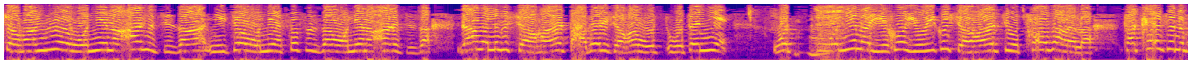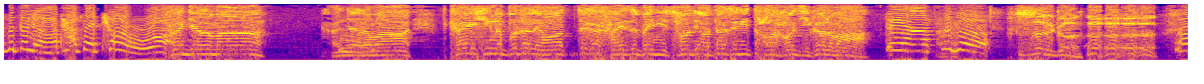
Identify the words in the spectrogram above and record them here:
小房子我念了二十几张，你叫我念十四张，我念了二十几张，然后那个小孩打掉的小孩儿，我我在念，我我念了以后，有一个小孩就抄上来了，他开心的不得了，他在跳舞。看见了吗？看见了吗？开心的不得了，这个孩子被你抄掉，但是你打了好几个了吧？对呀、四个，四个。呵呵呵呵啊，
